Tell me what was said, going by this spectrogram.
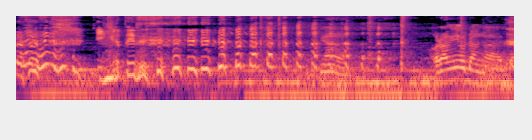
Ingat ini. ya orangnya udah nggak ada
